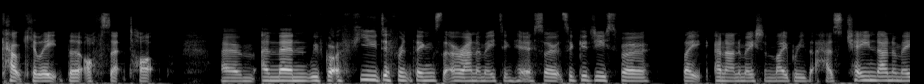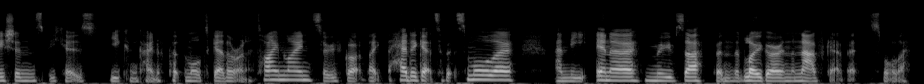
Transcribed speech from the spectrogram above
calculate the offset top. Um, and then we've got a few different things that are animating here. So it's a good use for like an animation library that has chained animations because you can kind of put them all together on a timeline. So we've got like the header gets a bit smaller and the inner moves up and the logo and the nav get a bit smaller.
